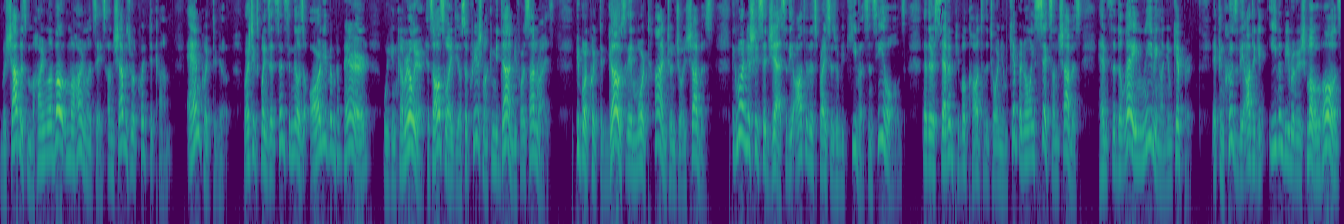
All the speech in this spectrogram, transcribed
But Lavo. On Shabbos, we're quick to come and quick to go. Rashi explains that since the meal has already been prepared, we can come earlier. It's also ideal, so Kriyashma can be done before sunrise. People are quick to go, so they have more time to enjoy Shabbos. The Gemara initially suggests that the author of this brisa is Rabbi Kiva, since he holds that there are seven people called to the Torah on Yom Kippur and only six on Shabbos, hence the delay in leaving on Yom Kippur. It concludes that the author can even be Rabbi Shmo, who holds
